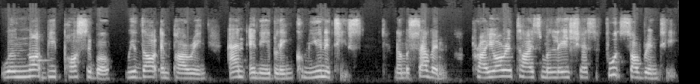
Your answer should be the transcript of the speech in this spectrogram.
will not be possible without empowering and enabling communities. Number seven, prioritize Malaysia's food sovereignty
